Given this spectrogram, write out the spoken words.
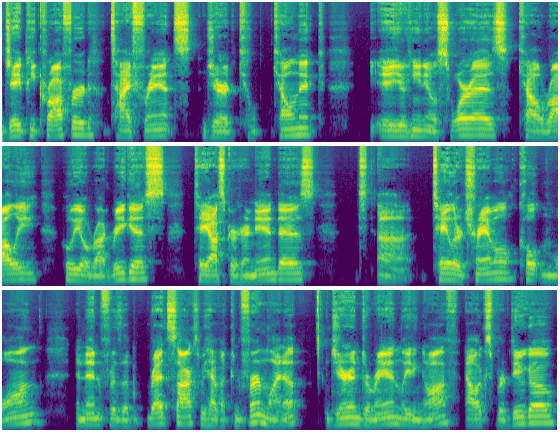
J.P. Crawford, Ty France, Jarred Kelenic, Eugenio Suarez, Cal Raleigh, Julio Rodriguez, Teoscar Hernandez, uh, Taylor Trammell, Kolten Wong. And then for the Red Sox, we have a confirmed lineup Jarren Duran leading off, Alex Verdugo,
